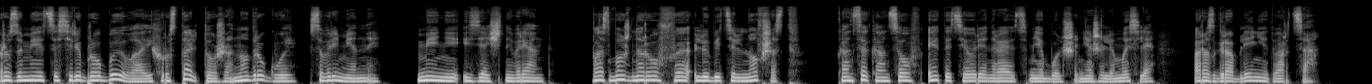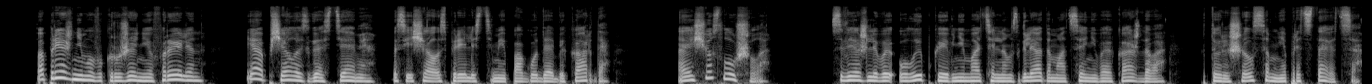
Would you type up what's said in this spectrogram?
Разумеется, серебро было, и хрусталь тоже, но другой, современный, менее изящный вариант. Возможно, Роффе — любитель новшеств, в конце концов, эта теория нравится мне больше, нежели мысли о разграблении дворца. По-прежнему в окружении фрейлин я общалась с гостями, восхищалась прелестями и погодой Абикарда, а еще слушала, с вежливой улыбкой и внимательным взглядом оценивая каждого, кто решился мне представиться.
